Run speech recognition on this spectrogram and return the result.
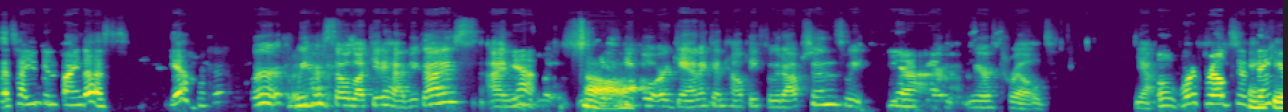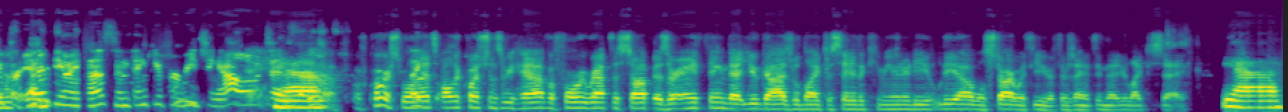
that's how you can find us. Yeah. Okay. We're we are so lucky to have you guys. I'm yeah. people organic and healthy food options. We yeah we are, we are thrilled. Yeah. Well, we're thrilled to thank, thank you. you. for interviewing and, us and thank you for reaching out. And, yeah. Uh, of course. Well, like, that's all the questions we have. Before we wrap this up, is there anything that you guys would like to say to the community? Leah, we'll start with you if there's anything that you'd like to say. Yeah.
